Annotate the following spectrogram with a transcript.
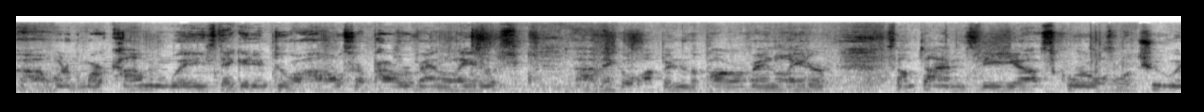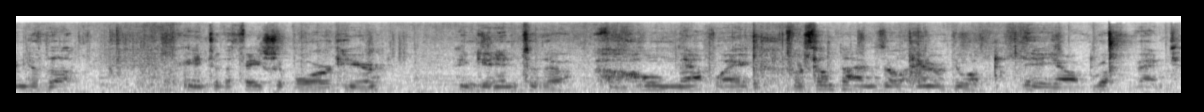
Uh, one of the more common ways they get into a house are power ventilators. Uh, they go up into the power ventilator. Sometimes the uh, squirrels will chew into the into the fascia board here and get into the uh, home that way. Or sometimes they'll enter through a, a uh, roof vent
